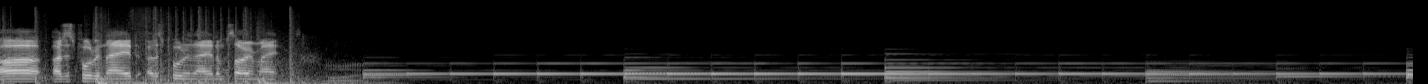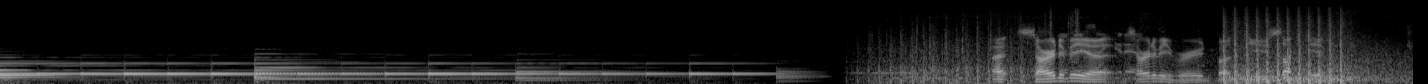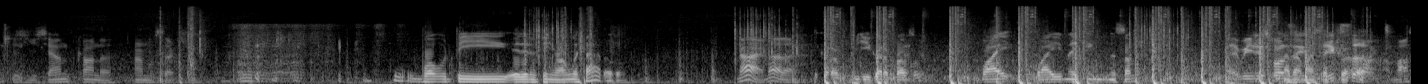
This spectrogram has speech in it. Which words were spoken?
Uh, I just pulled a nade. I just pulled a nade. I'm sorry, mate. Uh, sorry to be uh, sorry to be rude, but you suck dick? Because you sound kind of homosexual. What would be anything wrong with that? Or No, no, no. you got a, you got a problem? Why why are you making an assumption? Maybe he just wants About my his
